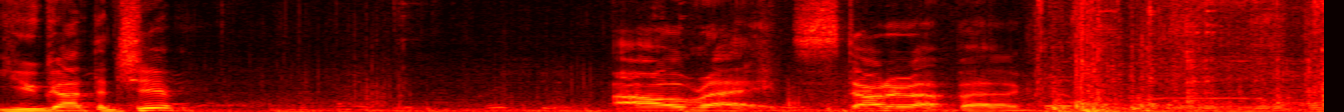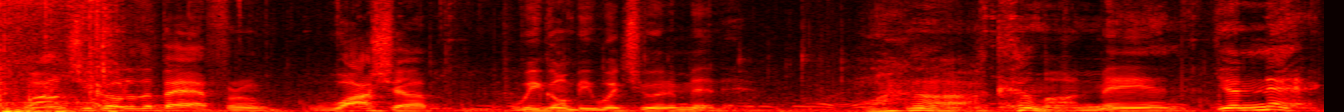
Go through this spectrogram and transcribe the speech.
You got the chip? All right, start her up, Bug. Why don't you go to the bathroom, wash up, we gonna be with you in a minute. What? Oh, come on, man. Your neck,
